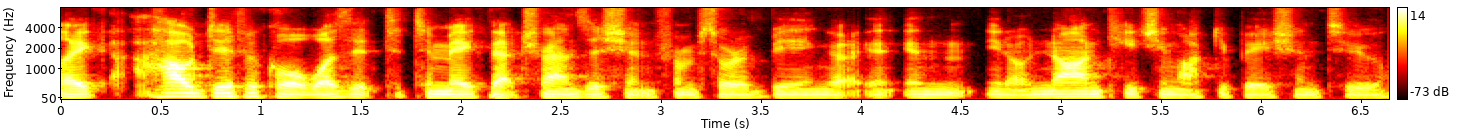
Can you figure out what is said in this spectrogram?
like how difficult was it to, to make that transition from sort of being in, in, you know non-teaching occupation to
